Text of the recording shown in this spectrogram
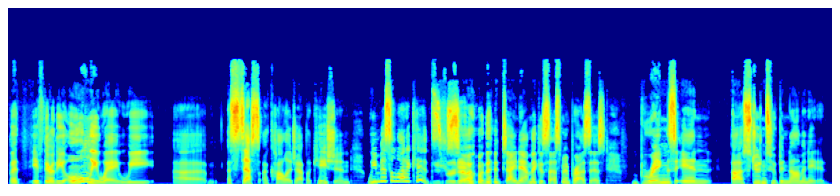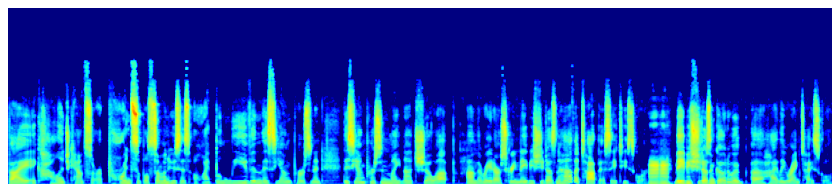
but if they're the only way we uh, assess a college application, we miss a lot of kids. Sure so the dynamic assessment process brings in uh, students who've been nominated by a college counselor, a principal, someone who says, "Oh, I believe in this young person," and this young person might not show up on the radar screen. Maybe she doesn't have a top SAT score. Maybe she doesn't go to a, a highly ranked high school.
